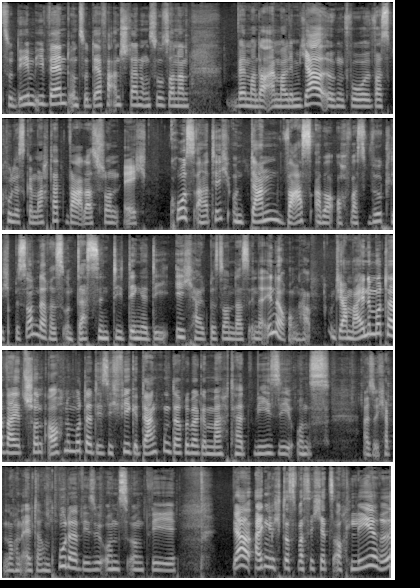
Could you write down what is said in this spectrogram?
zu dem Event und zu der Veranstaltung so, sondern wenn man da einmal im Jahr irgendwo was Cooles gemacht hat, war das schon echt großartig und dann war es aber auch was wirklich Besonderes und das sind die Dinge, die ich halt besonders in Erinnerung habe. Und ja, meine Mutter war jetzt schon auch eine Mutter, die sich viel Gedanken darüber gemacht hat, wie sie uns, also ich habe noch einen älteren Bruder, wie sie uns irgendwie ja, eigentlich das, was ich jetzt auch lehre,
